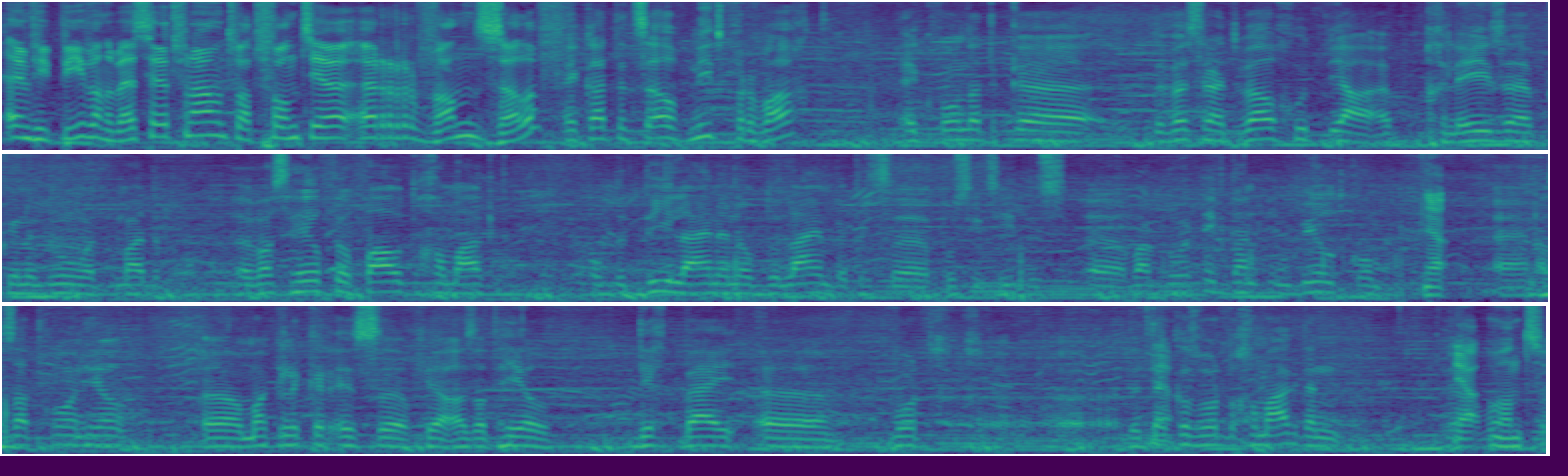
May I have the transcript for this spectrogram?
MVP van de wedstrijd vanavond. Wat vond je ervan zelf? Ik had het zelf niet verwacht. Ik vond dat ik de wedstrijd wel goed ja, heb gelezen, heb kunnen doen. Maar er was heel veel fouten gemaakt op de D-line en op de linebackers positie. Dus waardoor ik dan in beeld kom. Ja. En als dat gewoon heel makkelijker is, of ja, als dat heel dichtbij uh, wordt, uh, de tackles ja. worden gemaakt. Dan, ja, want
